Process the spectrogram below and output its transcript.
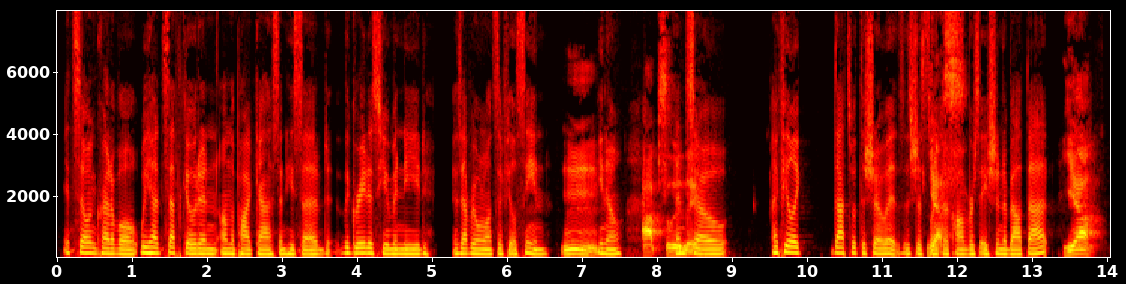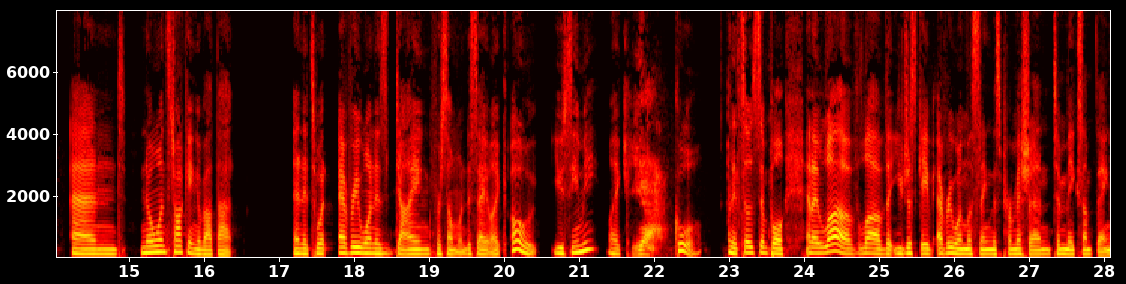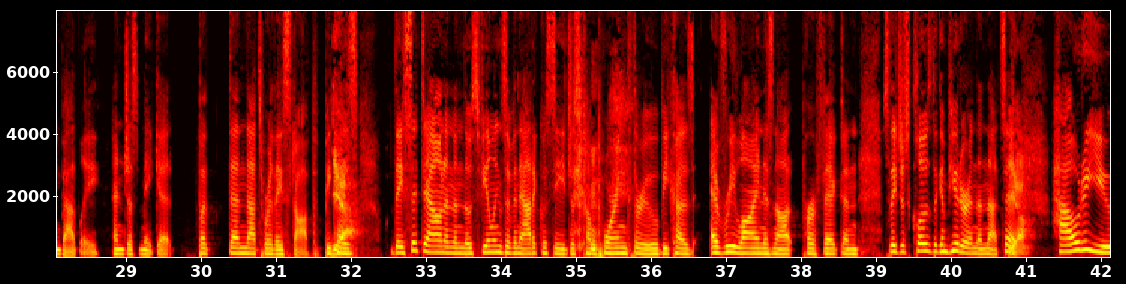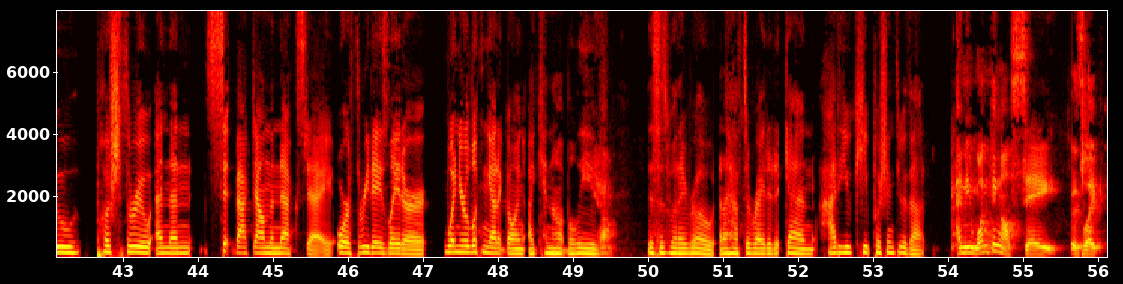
It's so incredible. We had Seth Godin on the podcast, and he said the greatest human need is everyone wants to feel seen. Mm, you know, absolutely. And so, I feel like that's what the show is. It's just like yes. a conversation about that. Yeah. And no one's talking about that, and it's what everyone is dying for someone to say, like, "Oh, you see me?" Like, yeah, cool. And it's so simple. And I love, love that you just gave everyone listening this permission to make something badly and just make it But then that's where they stop because yeah. they sit down and then those feelings of inadequacy just come pouring through because every line is not perfect. And so they just close the computer and then that's it. Yeah. How do you push through and then sit back down the next day or three days later when you're looking at it going, I cannot believe yeah. this is what I wrote and I have to write it again? How do you keep pushing through that? I mean, one thing I'll say is like,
